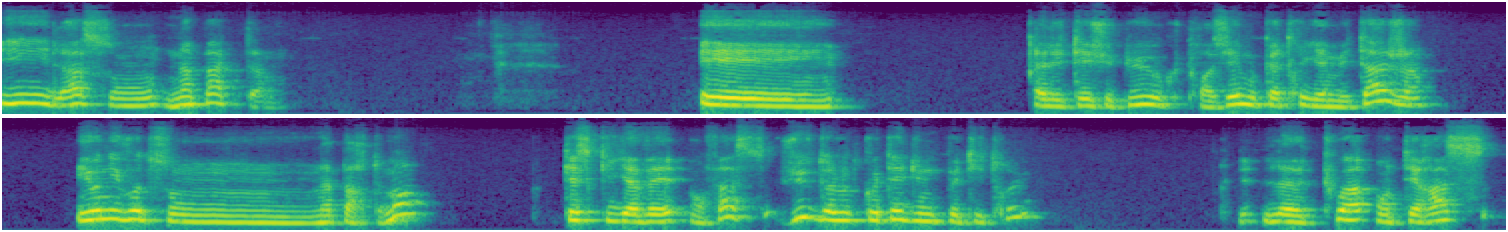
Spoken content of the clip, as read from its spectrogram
il a son impact. Et elle était, je ne sais plus, au troisième ou quatrième étage. Et au niveau de son appartement, qu'est-ce qu'il y avait en face? Juste de l'autre côté d'une petite rue, le toit en terrasse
